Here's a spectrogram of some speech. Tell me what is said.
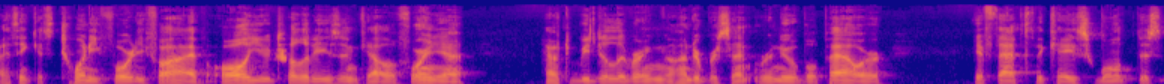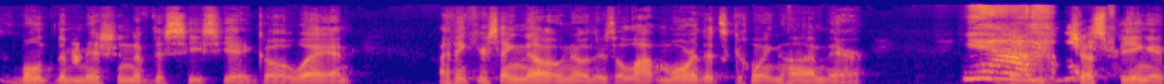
I think it's 2045, all utilities in California have to be delivering 100% renewable power. If that's the case, won't this won't the mission of the CCA go away?" And I think you're saying no, no. There's a lot more that's going on there. Yeah, just being a,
